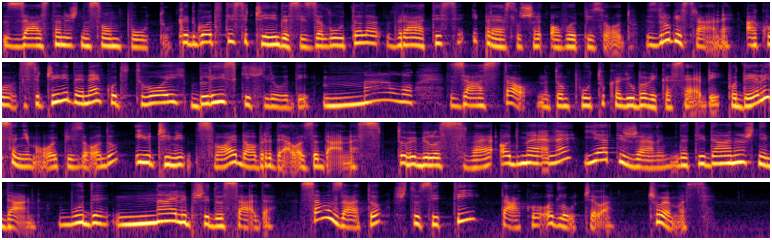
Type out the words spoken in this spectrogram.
zastaneš na svom putu. Kad god ti se čini da si zalutala, vrati se i preslušaj ovu epizodu. S druge strane, ako ti se čini da je neko od tvojih bliskih ljudi malo zastao na tom putu ka ljubavi ka sebi, podeli sa njima ovu epizodu i učini svoje dobre delo za danas. To bi bilo sve od mene. Ja ti želim da ti današnji dan bude najljepši do sada. Samo zato što si ti tako odlučila. Čujemo se.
